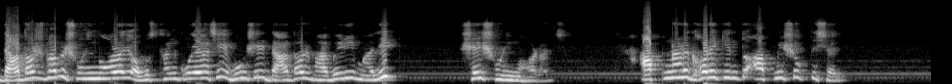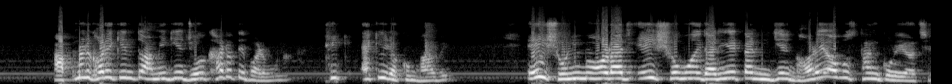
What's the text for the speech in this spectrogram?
দ্বাদশ ভাবে শনি মহারাজ অবস্থান করে আছে এবং সেই দ্বাদশ ভাবেরই মালিক সেই শনি মহারাজ। আপনার ঘরে কিন্তু আপনি শক্তিশালী। আপনার ঘরে কিন্তু আমি গিয়ে জোর খাটাতে পারব না। ঠিক একই রকম ভাবে। এই শনি মহারাজ এই সময় দাঁড়িয়ে তার নিজের ঘরে অবস্থান করে আছে।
